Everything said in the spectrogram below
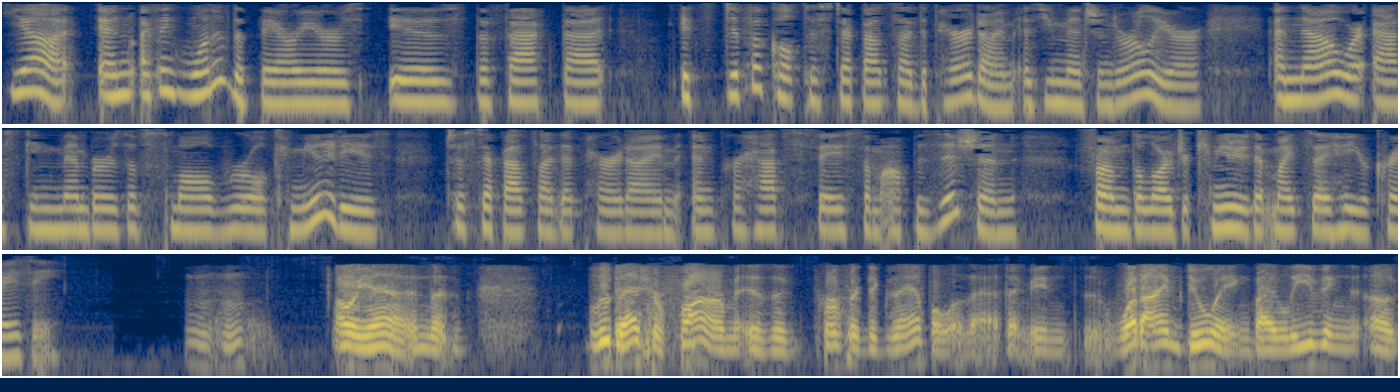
Yeah, and I think one of the barriers is the fact that it's difficult to step outside the paradigm, as you mentioned earlier. And now we're asking members of small rural communities to step outside that paradigm and perhaps face some opposition from the larger community that might say, "Hey, you're crazy." Mhm. Oh yeah, and the Blue Dasher Farm is a perfect example of that. I mean, what I'm doing by leaving a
